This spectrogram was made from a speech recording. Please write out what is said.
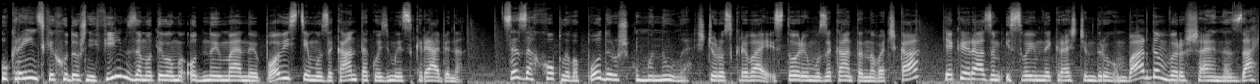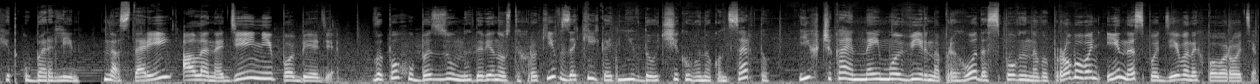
Український художній фільм за мотивами одноіменної повісті музиканта Кузьми Скрябіна. Це захоплива подорож у минуле, що розкриває історію музиканта новачка, який разом із своїм найкращим другом Бардом вирушає на захід у Берлін на старій, але надійній побєді. В епоху безумних 90-х років за кілька днів до очікуваного концерту їх чекає неймовірна пригода, сповнена випробувань і несподіваних поворотів.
